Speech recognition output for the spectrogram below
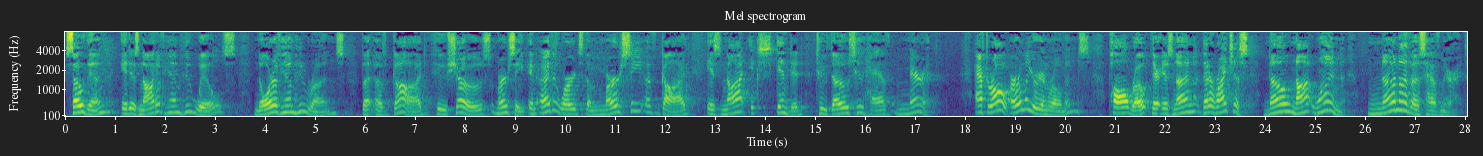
So then, it is not of him who wills, nor of him who runs, but of God who shows mercy. In other words, the mercy of God is not extended to those who have merit. After all, earlier in Romans, Paul wrote, There is none that are righteous, no, not one. None of us have merit.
